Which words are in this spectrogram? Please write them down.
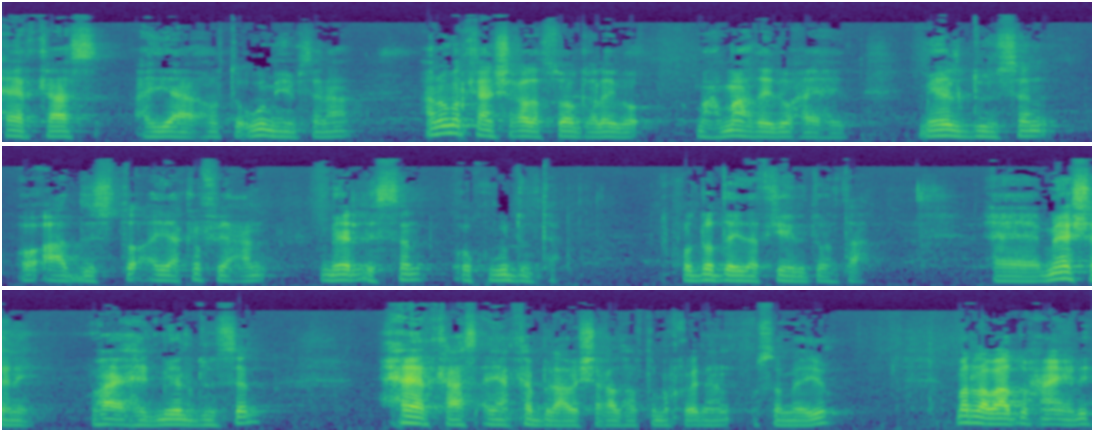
xeerkaas ayaa horta ugu muhiimsanaa. Anuu markaan shaqada soo galayba mahmaahdayda waxay ahayd meel dunsan oo aada dhisto ayaa ka fiican meel dhisan oo kugu dunta. Khudbadaydaad ka heli doontaa. Meeshani waxay ahayd meel dunsan xeerkaas ayaan ka bilaabay shaqada horta markoo inaan u sameeyo. Mar labaad waxaan idhi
